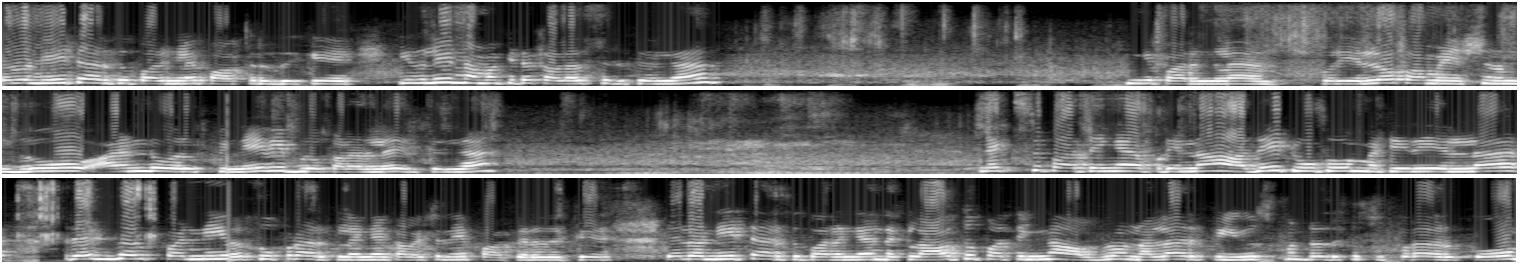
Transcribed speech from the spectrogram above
எவ்வளோ நீட்டாக இருக்குது பாருங்களேன் பார்க்குறதுக்கு. இதுலேயும் நம்மக்கிட்ட கலர்ஸ் இருக்குங்க. இங்கே பாருங்களேன். ஒரு எல்லோ காம்பினேஷன் ப்ளூ அண்ட் ஒரு நேவி ப்ளூ கலரில் இருக்குங்க. நெக்ஸ்ட் பார்த்தீங்க அப்படின்னா அதே டூ டோன் மெட்டீரியலில் த்ரெட் ஒர்க் பண்ணி சூப்பராக இருக்குல்லங்க கலெக்ஷனே பார்க்கறதுக்கு. எவ்வளோ நீட்டாக இருக்குது பாருங்கள் இந்த கிளாத்தும் பார்த்தீங்கன்னா அவ்வளோ நல்லா இருக்குது யூஸ் பண்ணுறதுக்கு சூப்பராக இருக்கும்.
